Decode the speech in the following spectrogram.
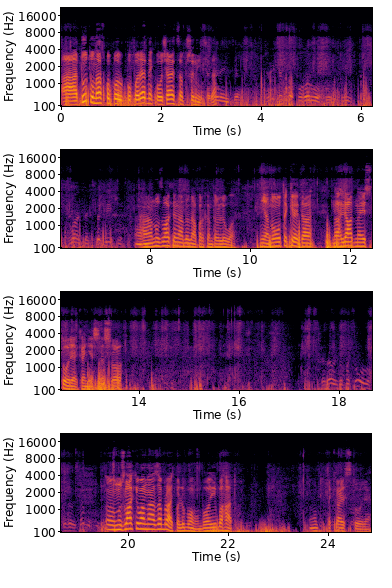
А тут у нас попередник, виходить, пшениця, так? Да? Пшениця. Пшениця була по гороху. І лак так такий, що Ага, ну злаки треба да, проконтролювати. Ні, ну таке, да, наглядна історія, звісно, що. казали, до посолу, казали, там Ну, ну злаки вам треба забрати по-любому, бо їх багато. Ну тут така історія.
